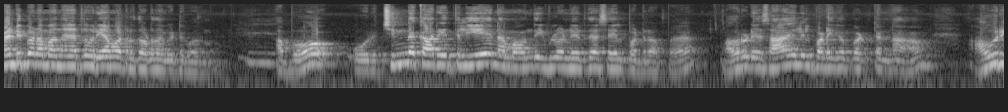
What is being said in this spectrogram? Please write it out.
கண்டிப்பாக நம்ம அந்த நேரத்தில் ஒரு ஏமாற்றத்தோட தான் வீட்டுக்கு வரணும். அப்போது ஒரு சின்ன காரியத்திலேயே நம்ம வந்து இவ்வளோ நேர்த்தியாக செயல்படுறப்ப அவருடைய சாயலில் படைக்கப்பட்ட நாம் அவர்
